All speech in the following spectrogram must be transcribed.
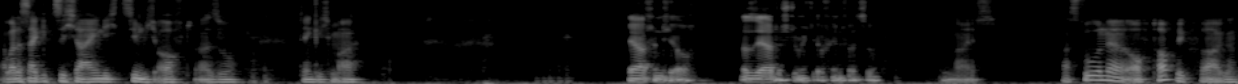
Aber das ergibt sich ja eigentlich ziemlich oft, also denke ich mal. Ja, finde ich auch. Also ja, da stimme ich dir auf jeden Fall zu. Nice. Hast du eine Off-Topic-Frage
